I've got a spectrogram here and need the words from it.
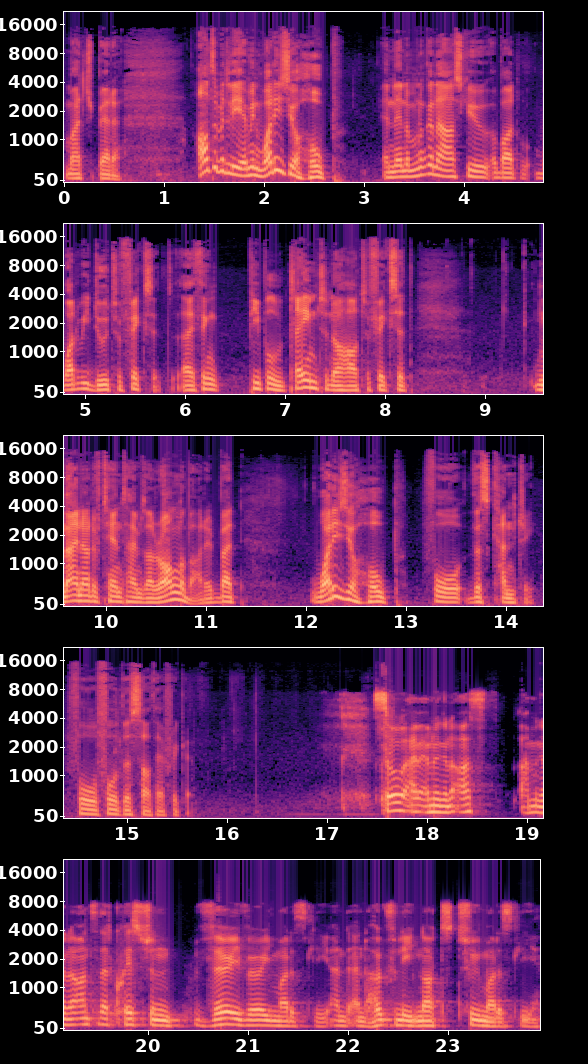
much better ultimately, I mean, what is your hope? And then I'm not going to ask you about what we do to fix it. I think people who claim to know how to fix it. Nine out of ten times are wrong about it. But what is your hope for this country, for for this South Africa? So I'm going to ask. I'm going to answer that question very, very modestly, and and hopefully not too modestly.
